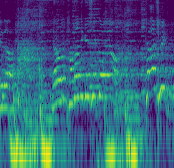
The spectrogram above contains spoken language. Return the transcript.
감사합니다. 여러분 가만히 계실 거예요. 다 같이.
